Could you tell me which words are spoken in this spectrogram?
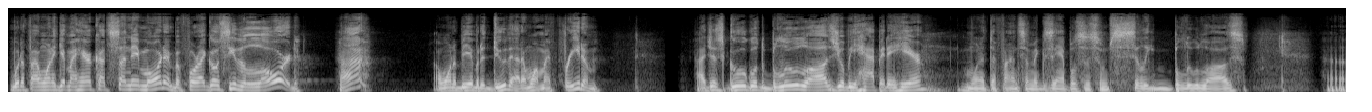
What if I want to get my hair cut Sunday morning before I go see the Lord? Huh? I want to be able to do that. I want my freedom. I just Googled blue laws. You'll be happy to hear. Wanted to find some examples of some silly blue laws. Uh,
